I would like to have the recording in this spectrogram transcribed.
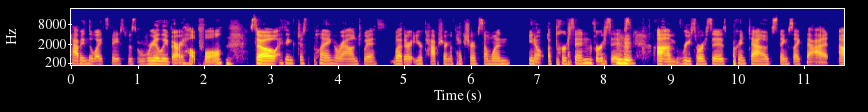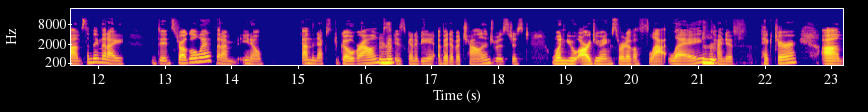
having the white space was really very helpful. Mm. So I think just playing around with whether you're capturing a picture of someone, you know, a person versus mm-hmm. um, resources, printouts, things like that. Um, something that I did struggle with that I'm, you know, on the next go round mm-hmm. is going to be a bit of a challenge was just when you are doing sort of a flat lay mm-hmm. kind of picture um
